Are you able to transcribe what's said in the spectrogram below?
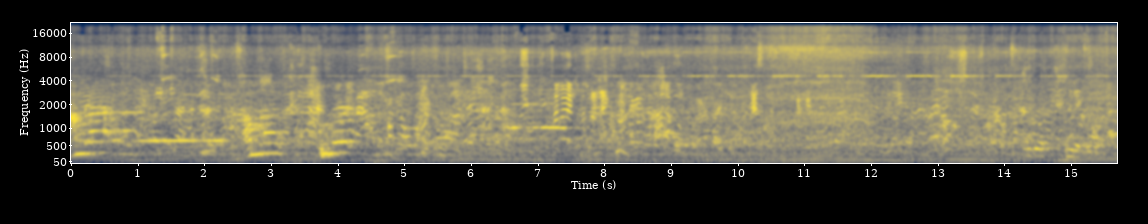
আমরা আমরা শুধু ছাত্র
